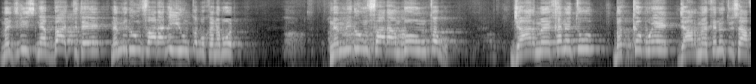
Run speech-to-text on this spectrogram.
majlisni abbaa itti ta'ee namni dhuunfaadhaan iyyuu hin qabu kana booda. Namni dhuunfaadhaan boo'uu hin qabu. Jaarmaa kanatu bakka bu'ee jaarmaa kanatu isaaf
